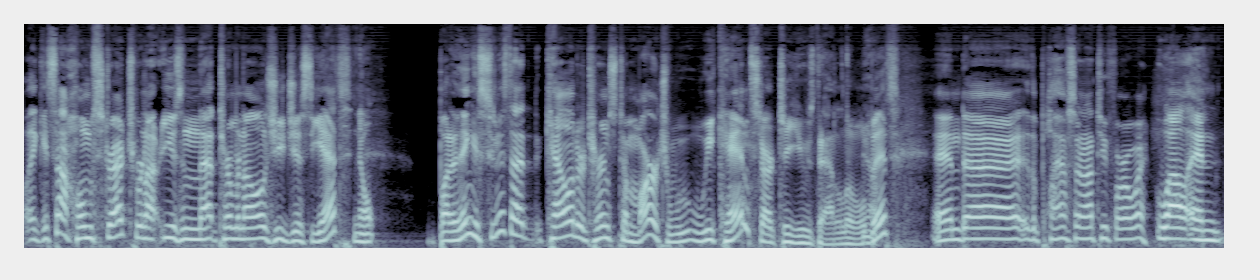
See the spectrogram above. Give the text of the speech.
like it's not home stretch. We're not using that terminology just yet. Nope. But I think as soon as that calendar turns to March, we can start to use that a little bit. And uh, the playoffs are not too far away. Well, and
